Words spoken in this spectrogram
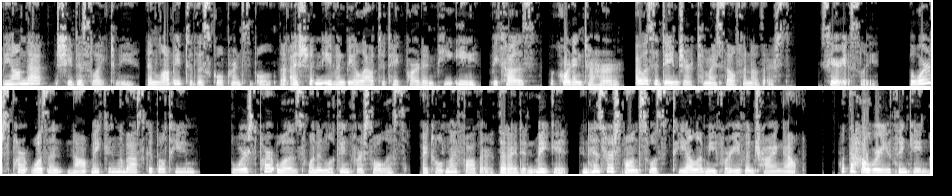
beyond that, she disliked me and lobbied to the school principal that I shouldn't even be allowed to take part in PE because, according to her, I was a danger to myself and others. Seriously. The worst part wasn't not making the basketball team. The worst part was when in looking for solace, I told my father that I didn't make it, and his response was to yell at me for even trying out. What the hell were you thinking?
